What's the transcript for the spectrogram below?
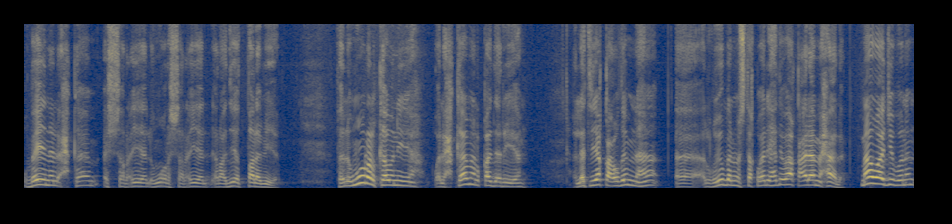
وبين الأحكام الشرعية الأمور الشرعية الإرادية الطلبية. فالأمور الكونية والأحكام القدرية التي يقع ضمنها الغيوب المستقبليه هذه واقعة لا محالة. ما واجبنا؟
